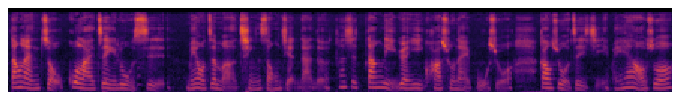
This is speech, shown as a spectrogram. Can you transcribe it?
当然，走过来这一路是没有这么轻松简单的。但是，当你愿意跨出那一步，说，告诉我自己，每天老说，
